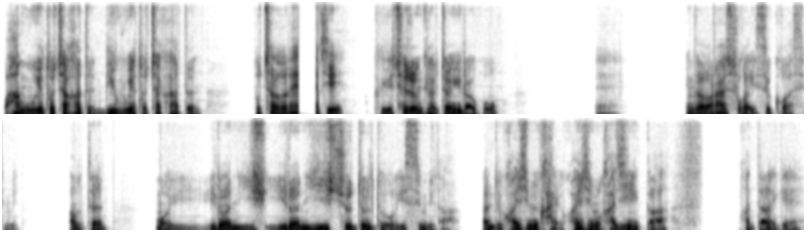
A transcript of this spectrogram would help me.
뭐 한국에 도착하든 미국에 도착하든 도착을 해야지 그게 최종 결정이라고 네, 생각을 할 수가 있을 것 같습니다. 아무튼 뭐 이런 이슈, 이런 이슈들도 있습니다. 사람들이 관심을 가, 관심을 가지니까 간단하게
